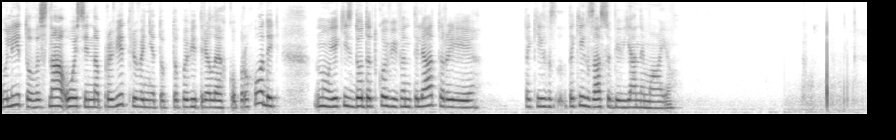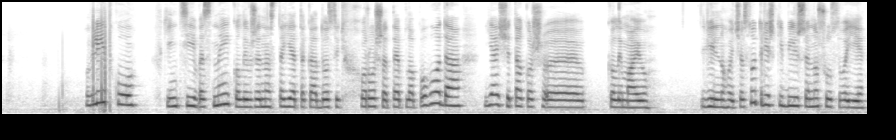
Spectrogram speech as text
літо, весна, осінь на провітрюванні, тобто повітря легко проходить. Ну, якісь додаткові вентилятори, таких, таких засобів я не маю. Влітку, в кінці весни, коли вже настає така досить хороша тепла погода, я ще також, е, коли маю вільного часу трішки більше, ношу свої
